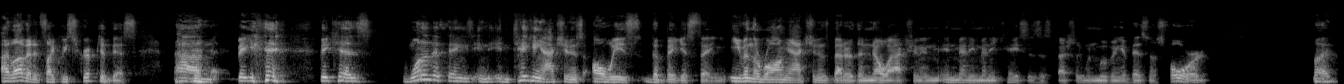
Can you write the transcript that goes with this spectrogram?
I love it. It's like we scripted this. Um, because one of the things in, in taking action is always the biggest thing. Even the wrong action is better than no action in, in many, many cases, especially when moving a business forward. But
